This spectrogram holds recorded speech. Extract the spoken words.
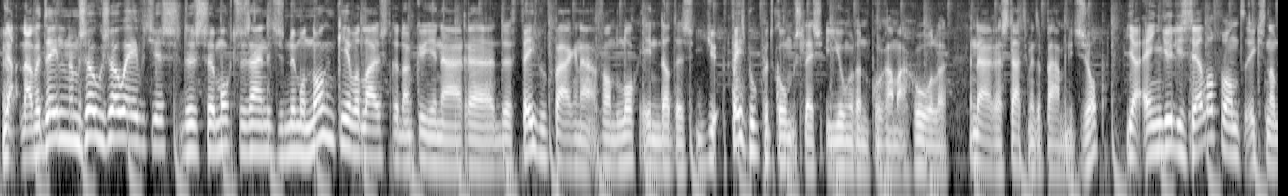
Ja, nou we delen hem sowieso eventjes. Dus eh, mocht het zo zijn dat je het nummer nog een keer wilt luisteren, dan kun je naar eh, de Facebookpagina van Login. Dat is facebook.com slash jongerenprogramma Goorlen. En daar eh, staat hij met een paar minuutjes op. Ja, en jullie zelf, want ik snap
